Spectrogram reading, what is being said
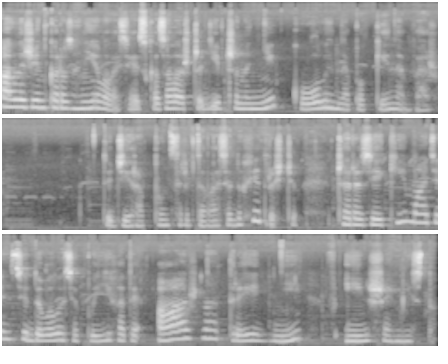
Але жінка розгнівалася і сказала, що дівчина ніколи не покине вежу. Тоді Рапунцель вдалася до хитрощів, через які матінці довелося поїхати аж на три дні інше місто.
